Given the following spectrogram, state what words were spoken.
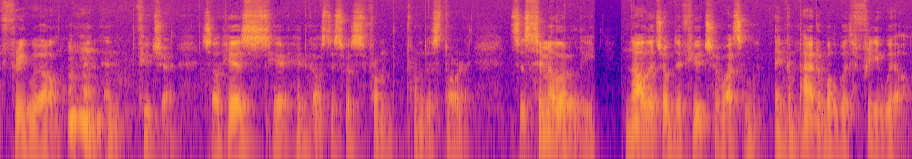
free will Mhm. and, and future. So here's here, here it goes. This was from from the story. So similarly, knowledge of the future was in- incompatible with free will.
